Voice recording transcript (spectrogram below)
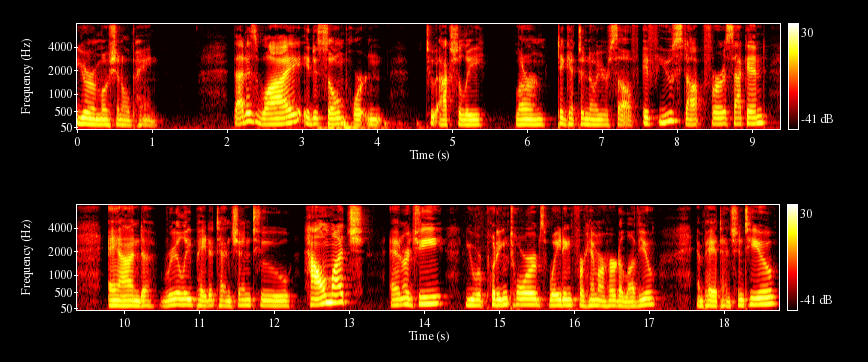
your emotional pain. That is why it is so important to actually learn to get to know yourself. If you stop for a second and really paid attention to how much energy you were putting towards waiting for him or her to love you and pay attention to you,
